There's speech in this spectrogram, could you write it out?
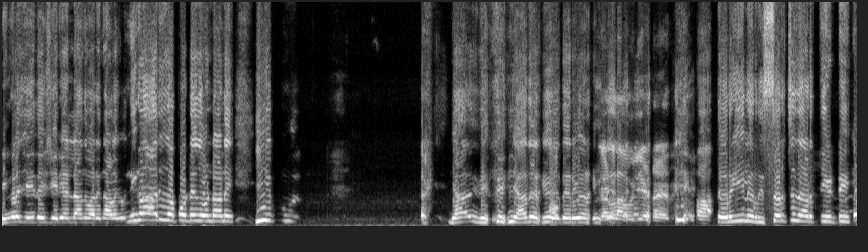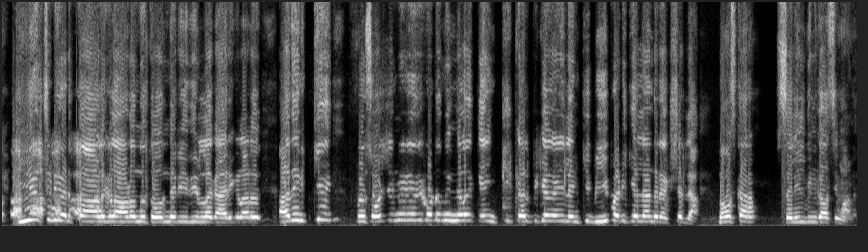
നിങ്ങൾ ചെയ്തത് ശരിയല്ല എന്ന് പറയുന്ന ആളുകൾ നിങ്ങൾ ആദ്യം സപ്പോർട്ട് ചെയ്തുകൊണ്ടാണ് ഈ ഞാൻ തെറിയിൽ റിസർച്ച് നടത്തിയിട്ട് പി എച്ച് ഡി എടുത്ത ആളുകളാണെന്ന് തോന്നുന്ന രീതിയിലുള്ള കാര്യങ്ങളാണ്. അതെനിക്ക് സോഷ്യൽ മീഡിയയിൽ കൊണ്ട് നിങ്ങൾ എനിക്ക് കേൾപ്പിക്കാൻ കഴിയില്ല. എനിക്ക് ബി പഠിക്കല്ലാണ്ട് രക്ഷയില്ല. നമസ്കാരം. സലീൽ ബിൻ കാസിമാണ്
